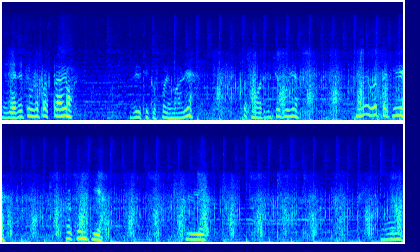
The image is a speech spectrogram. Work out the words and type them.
Вязать уже поставил. Живчиков поймали. Посмотрим, что будет. Ну и вот такие окуньки клюют. Вот.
